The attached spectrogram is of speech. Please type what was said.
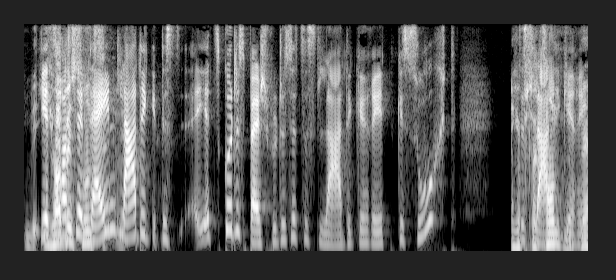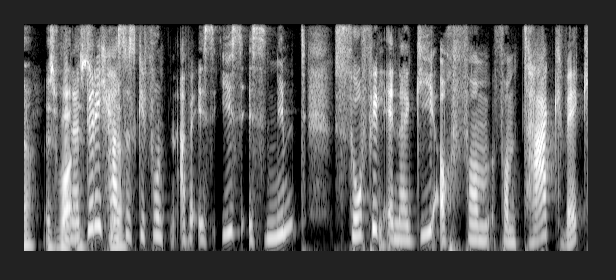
Jetzt hast es du dein Ladegerät, das, jetzt gutes Beispiel, du hast jetzt das Ladegerät gesucht. Ich habe das es gefunden. Ladegerät. Ja, es war, ja, natürlich es, hast ja. du es gefunden, aber es ist, es nimmt so viel Energie auch vom, vom Tag weg,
